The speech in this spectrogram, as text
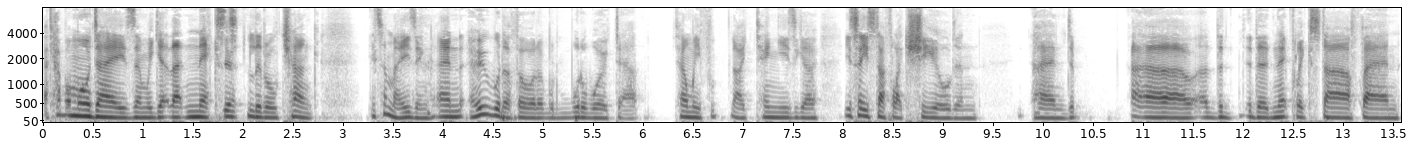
a couple more days and we get that next Yeah. little chunk. It's amazing. And who would have thought it would, would have worked out? Tell me, like 10 years ago, you see stuff like S.H.I.E.L.D. And, and uh, the, the Netflix stuff, and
